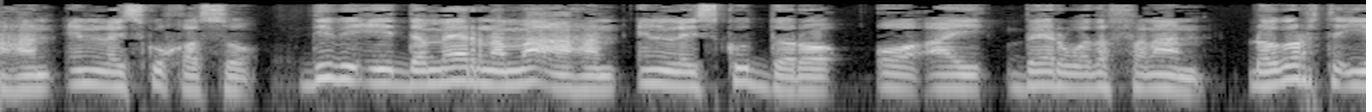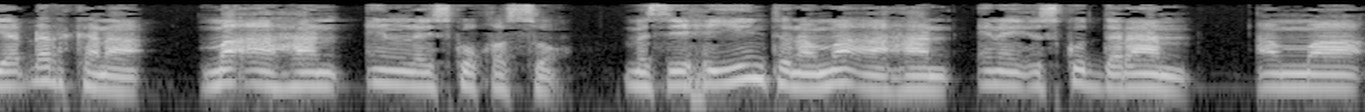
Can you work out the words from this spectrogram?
ahan in laysku qaso. Dibi iyo dameerna ma ahan in laysku daro oo ay beer wada falaan. Dhogorta iyo dharkana ma ahan in laysku qaso masiixiyiintuna ma ahan inay isku daraan ama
